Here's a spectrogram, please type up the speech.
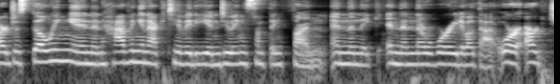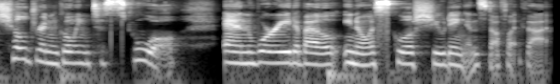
are just going in and having an activity and doing something fun, and then they and then they're worried about that, or our children going to school and worried about, you know, a school shooting and stuff like that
